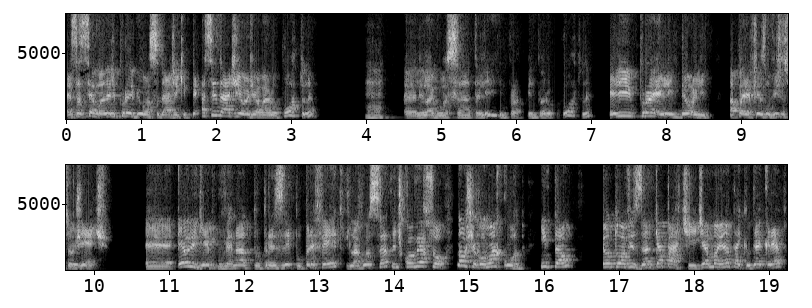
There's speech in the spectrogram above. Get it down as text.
essa semana ele proibiu uma cidade aqui, a cidade onde é o aeroporto, né? Uhum é, ali Lagoa Santa, ali, indo para o aeroporto, né? Ele, ele, deu, ele apareceu, fez um vídeo e falou assim, gente, é, eu liguei para o governador, para o prefeito de Lagoa Santa, a gente conversou, não chegou num acordo. Então, eu estou avisando que a partir de amanhã, está aqui o decreto,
